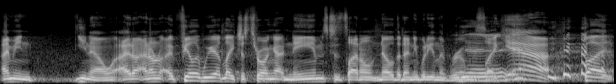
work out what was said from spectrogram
I mean, you know, I don't, I don't, I feel weird like just throwing out names because I don't know that anybody in the room is Yeah. like, yeah. but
